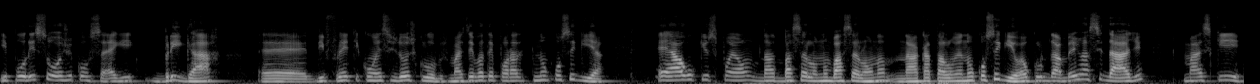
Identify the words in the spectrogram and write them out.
E por isso hoje consegue brigar é, de frente com esses dois clubes. Mas teve uma temporada que não conseguia. É algo que o espanhol na Barcelona, no Barcelona, na Catalunha, não conseguiu. É um clube da mesma cidade, mas que,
